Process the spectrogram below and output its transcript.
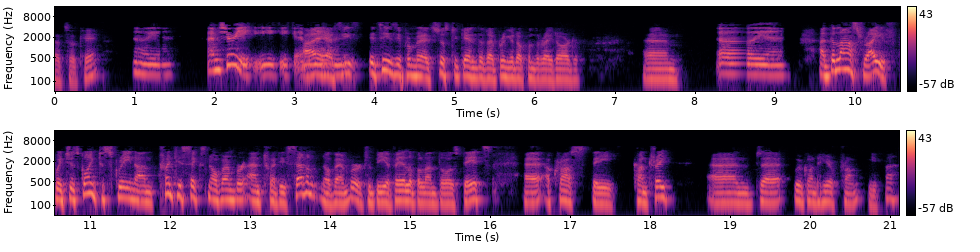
That's okay. Oh yeah, I'm sure you you, you can. I, it's, easy, it's easy for me. It's just again that I bring it up in the right order. Um, oh yeah. And The Last Right, which is going to screen on 26th November and 27th November. It'll be available on those dates uh, across the country. And uh, we're going to hear from Aoife.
